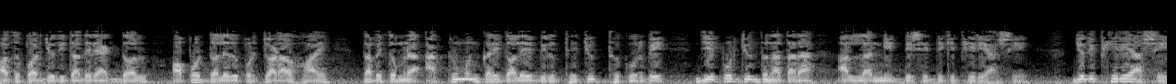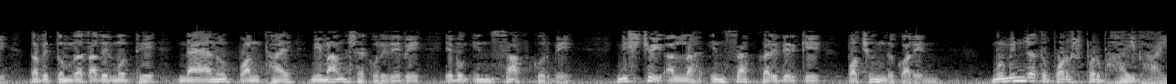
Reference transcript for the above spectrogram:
অতপর যদি তাদের এক দল অপর দলের উপর চড়াও হয়, তবে তোমরা আক্রমণকারী দলের বিরুদ্ধে যুদ্ধ করবে, যে পর্যন্ত না তারা আল্লাহর নির্দেশের দিকে ফিরে আসে। যদি ফিরে আসে, তবে তোমরা তাদের মধ্যে ন্যায়ানুক পন্থায় মীমাংসা করে দেবে এবং ইনসাফ করবে। নিশ্চয়ই আল্লাহ ইনসাফকারীদেরকে পছন্দ করেন। মুমিনরা তো পরস্পর ভাই ভাই।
